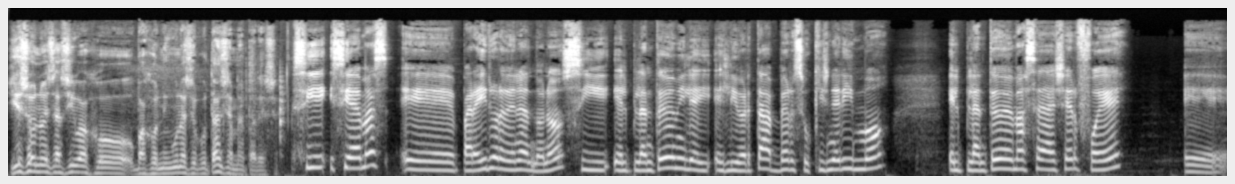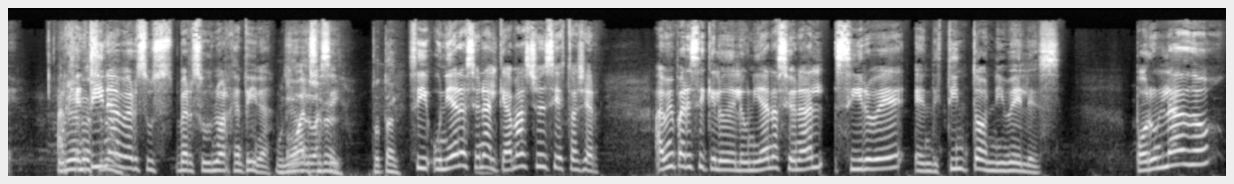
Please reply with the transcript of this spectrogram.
y eso no es así bajo, bajo ninguna circunstancia, me parece. Si, si además, eh, para ir ordenando, ¿no? Si el planteo de mi ley es libertad versus kirchnerismo, el planteo de Massa de ayer fue eh, Argentina Nacional. versus, versus no Argentina, Unidad o algo nacional, así. Total. Sí, unidad nacional, que además yo decía esto ayer. A mí me parece que lo de la unidad nacional sirve en distintos niveles. Por un lado,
